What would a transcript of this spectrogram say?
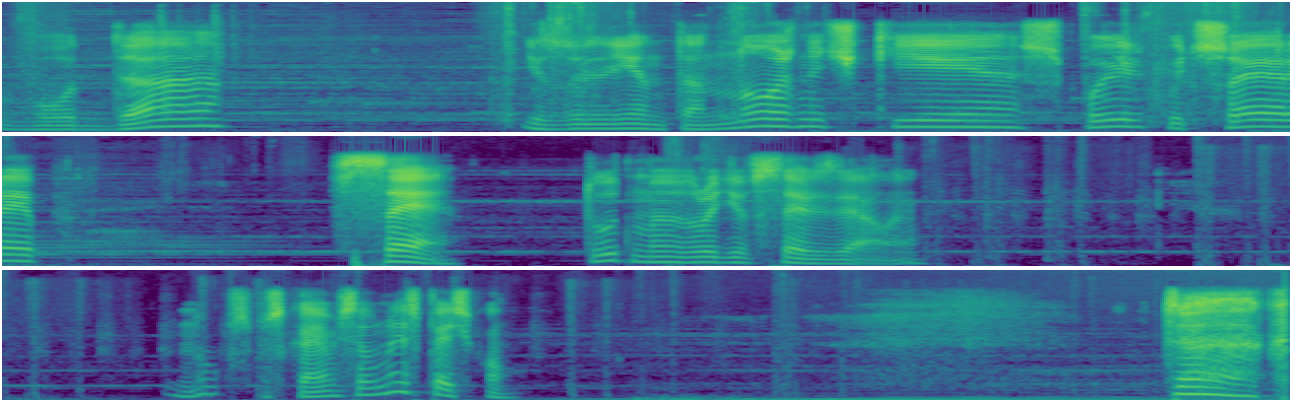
Вода. Ізолента, ножнички, шпильку, череп. Все. Тут ми вроді все взяли. Ну, спускаємося вниз, пеську. Так.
